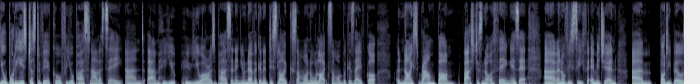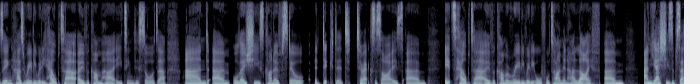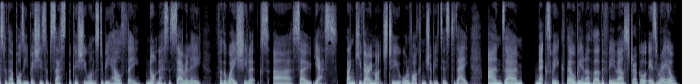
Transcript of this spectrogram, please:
your body is just a vehicle for your personality and um, who you who you are as a person and you're never going to dislike someone or like someone because they've got a nice round bum. That's just not a thing is it? Uh, and obviously for imogen um, bodybuilding has really really helped her overcome her eating disorder. And um, although she's kind of still addicted to exercise um, it's helped her overcome a really really awful time in her life. Um, and yes, she's obsessed with her body, but she's obsessed because she wants to be healthy, not necessarily for the way she looks. Uh, so, yes, thank you very much to all of our contributors today. And um, next week, there will be another The Female Struggle is Real.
